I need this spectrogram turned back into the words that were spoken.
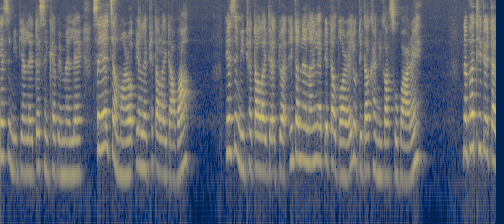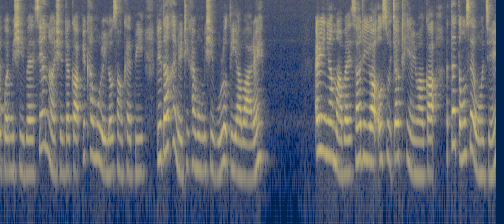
ရက်စီမီပြန်လဲတက်ဆင်ခဲ့ပေမဲ့လည်းဆယ်ရက်ကြာမှာတော့ပြန်လဲဖြတ်တောက်လိုက်တာပါ။ရက်စီမီဖြတ်တောက်လိုက်တဲ့အတွက်အင်တာနက်လိုင်းလည်းပြတ်တောက်သွားတယ်လို့ဒေသခံတွေကဆိုပါတယ်။နှစ်ဖက်ထိတွေ့တိုက်ပွဲမရှိဘဲဆီယနာရှင်တပ်ကပြစ်ခတ်မှုတွေလှုံ့ဆော်ခဲ့ပြီးဒေသခံတွေထိခိုက်မှုမရှိဘူးလို့သိရပါတယ်။ အဲ့ဒီညမှာပဲဇာဒီရွာအုပ်စုကြောက်ထရံရွာကအသက်30ဝန်းကျင်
